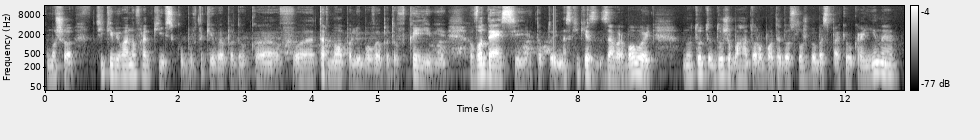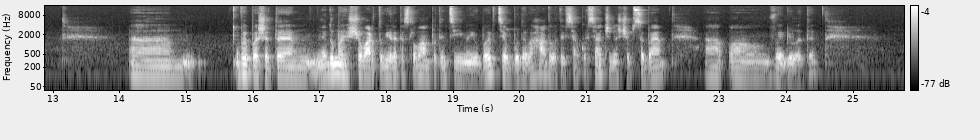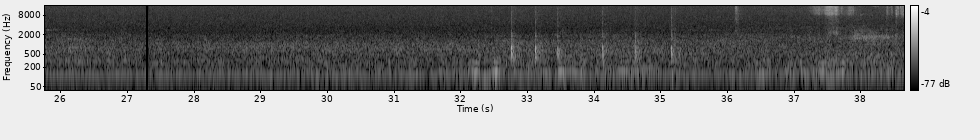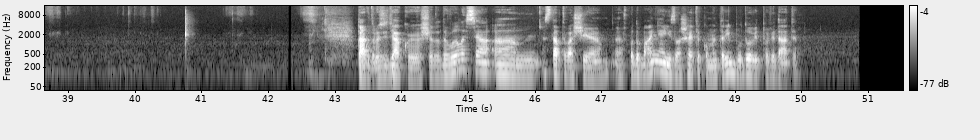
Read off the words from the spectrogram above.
Тому що тільки в Івано-Франківську був такий випадок, е, в Тернополі був випадок, в Києві, в Одесі. Тобто, наскільки завербовують, ну тут дуже багато роботи до Служби безпеки України. Ем, Ви пишете, не думаю, що варто вірити словам потенційної вбивці, буде вигадувати всяку всячину, щоб себе е, вибілити. Так, друзі, дякую, що додивилися. Ем, Ставте ваші е, вподобання і залишайте коментарі, буду відповідати.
